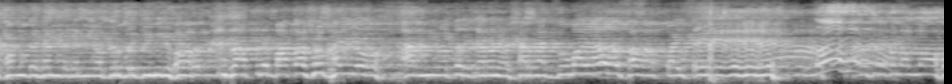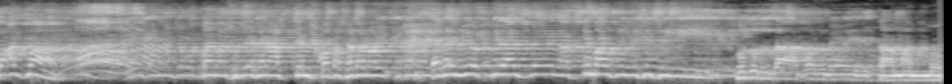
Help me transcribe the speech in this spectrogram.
এখন দেখেন দেখেন, নিয়তের উপরে কি নির্ভর রাত্রে বাতাসও খাইলো, আর নিয়তের কারণে সারা রাত ঘুমায় সবাব পাইছে। আল্লাহ আকবার। এই কারণে যুবক ভাইরা শুধু এখানে আসছেন কথা সেটা নয়। এখানে নিয়ত দিয়ে আসবেন। আজকে মাহফিলে এসেছি। হুজুর যা বলবে তা মানবো।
